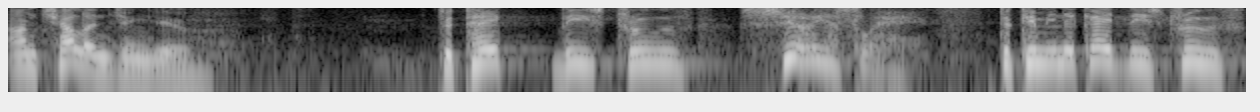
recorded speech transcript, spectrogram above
I'm challenging you to take these truths seriously, to communicate these truths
